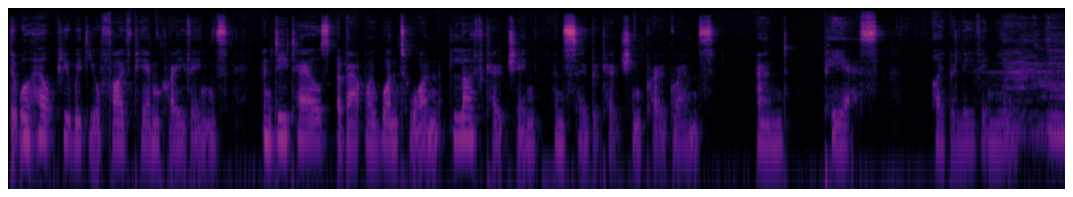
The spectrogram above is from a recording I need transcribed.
that will help you with your 5pm cravings and details about my one to one life coaching and sober coaching programs. And P.S. I believe in you.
